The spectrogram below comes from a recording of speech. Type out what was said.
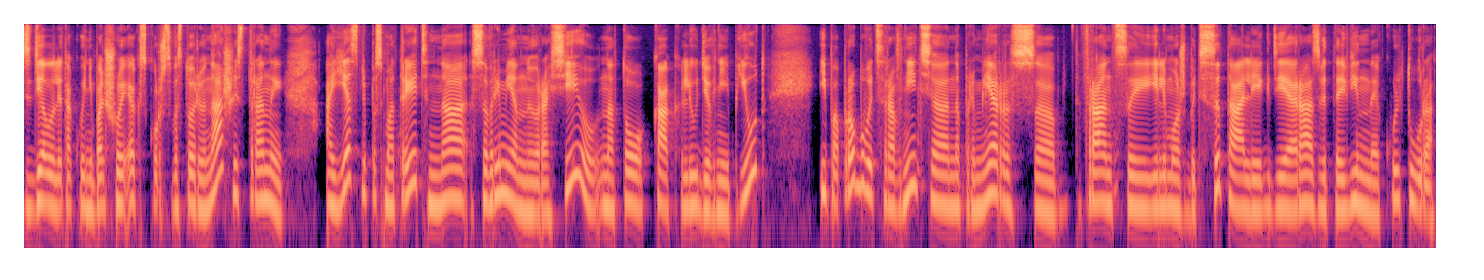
сделали такой небольшой экскурс в историю нашей страны, а если посмотреть на современную Россию, на то, как люди в ней пьют, и попробовать сравнить, э, например, с Францией или, может быть, с Италией, где развитая винная определенная культура.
